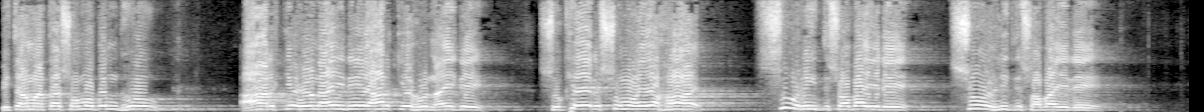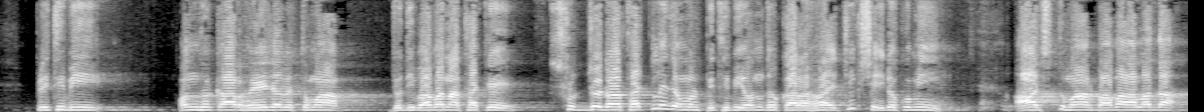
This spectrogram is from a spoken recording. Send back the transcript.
পিতামাতা, সমবন্ধু, আর কেহ নাই রে, আর কেহ নাই রে। সুখের সময় হয়, সুহৃদ সবাই রে, সুহৃদ সবাই রে। পৃথিবী অন্ধকার হয়ে যাবে তোমার। যদি বাবা না থাকে, সূর্য না থাকলে যেমন পৃথিবী অন্ধকার হয়, ঠিক সেই রকমই আজ তোমার বাবা আলাদা।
